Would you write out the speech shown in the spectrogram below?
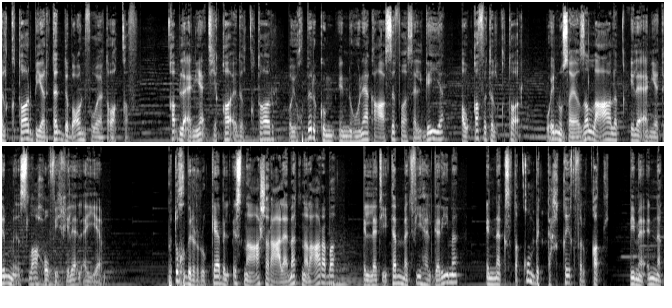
القطار بيرتد بعنف ويتوقف. قبل أن يأتي قائد القطار ويخبركم أن هناك عاصفة ثلجية أوقفت القطار وأنه سيظل عالق إلى أن يتم إصلاحه في خلال أيام. بتخبر الركاب الاثنى عشر على متن العربة التي تمت فيها الجريمة إنك ستقوم بالتحقيق في القتل بما إنك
